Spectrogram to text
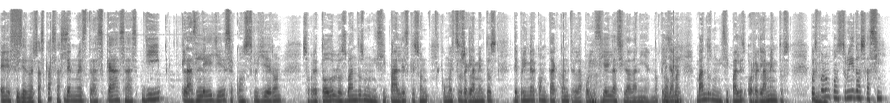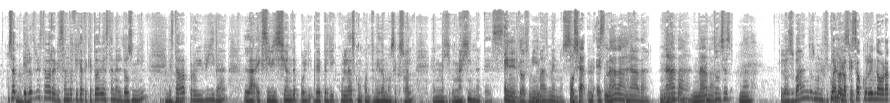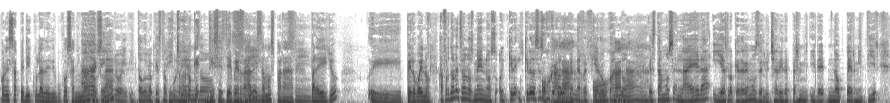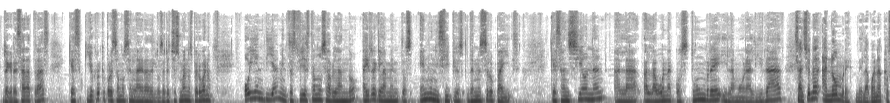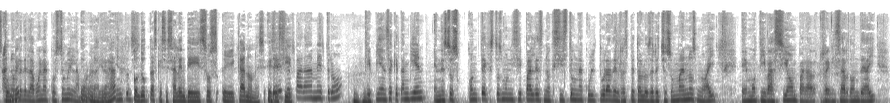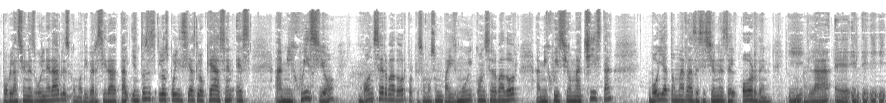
y de nuestras casas. De nuestras casas. Y las leyes se construyeron sobre todo los bandos municipales, que son como estos reglamentos de primer contacto entre la policía y la ciudadanía, ¿no? Que le llaman bandos municipales o reglamentos. Pues fueron construidos así. O sea, el otro día estaba revisando, fíjate que todavía está en el 2000, estaba prohibida la exhibición de, de, películas con contenido homosexual en México. Imagínate. Es ¿En el 2000? Más o menos. O sea, es nada. Nada, nada. Nada. Entonces, nada los bandos municipales. Bueno, lo que está ocurriendo ahora con esta película de dibujos animados. Ah, claro, y todo lo que está ocurriendo. Y todo lo que dices, ¿de verdad estamos para, para ello? Eh, pero bueno. Afortunadamente son los menos. Y, creo eso es un poco a lo que me refiero cuando estamos en la era y es lo que debemos de luchar y de, y de no permitir regresar atrás, que es, yo creo que por eso estamos en la era de los derechos humanos. Pero bueno, hoy en día, mientras tú y estamos hablando, hay reglamentos en municipios de nuestro país que sancionan a la, a la buena costumbre y la moralidad. Sancionan a nombre de la buena costumbre. A nombre de la buena costumbre y la moralidad. conductas que se salen de esos eh, cánones. Es de decir, ese parámetro que piensa que también en estos contextos municipales no existe una cultura del respeto a los derechos humanos, no hay eh, motivación para revisar dónde hay poblaciones vulnerables como diversidad tal. Y entonces los policías lo que hacen es a mi juicio, conservador, porque somos un país muy conservador, a mi juicio machista, voy a tomar las decisiones del orden y, la, eh,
